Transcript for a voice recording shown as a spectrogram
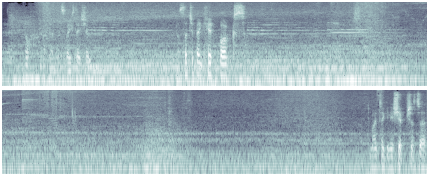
Uh, oh, the space station. Got such a big hitbox. Mind taking your ship just a,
